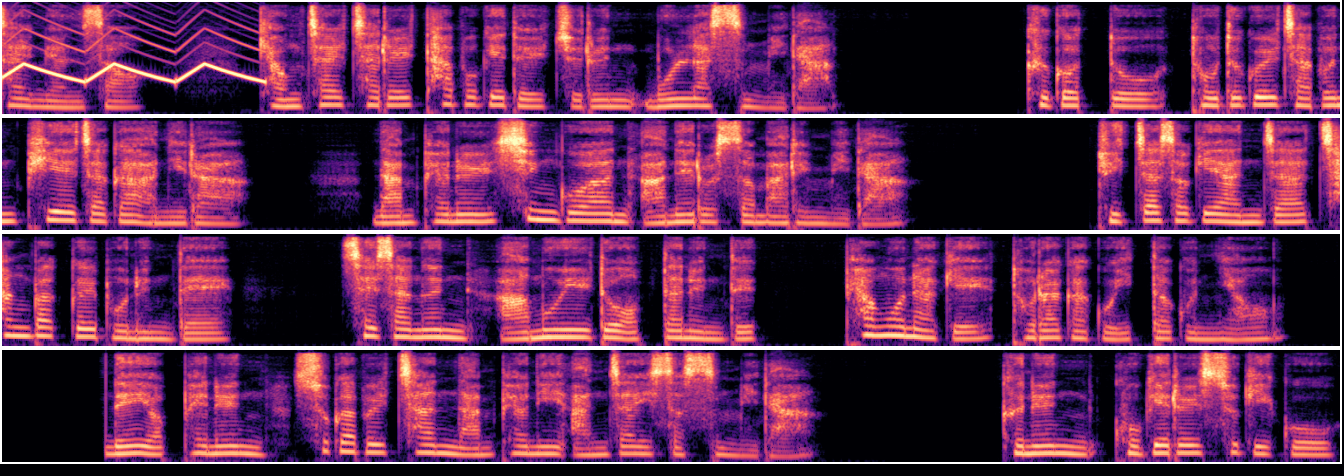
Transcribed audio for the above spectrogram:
살면서 경찰차를 타보게 될 줄은 몰랐습니다. 그것도 도둑을 잡은 피해자가 아니라 남편을 신고한 아내로서 말입니다. 뒷좌석에 앉아 창밖을 보는데 세상은 아무 일도 없다는 듯 평온하게 돌아가고 있더군요. 내 옆에는 수갑을 찬 남편이 앉아 있었습니다. 그는 고개를 숙이고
